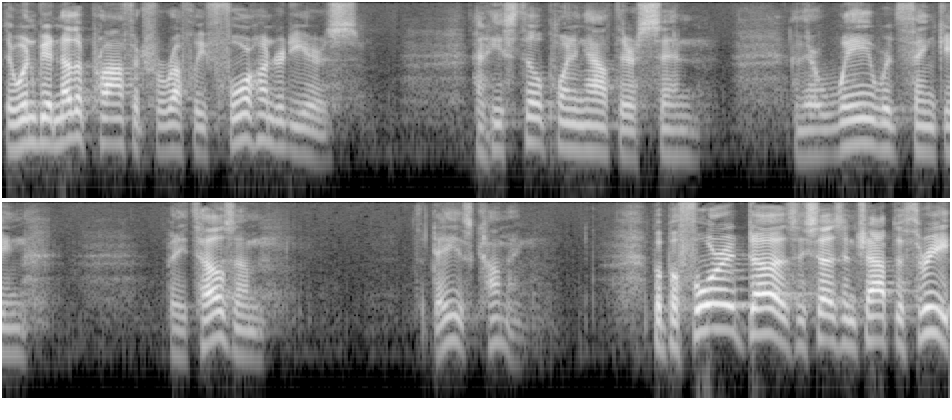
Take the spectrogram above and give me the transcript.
there wouldn't be another prophet for roughly 400 years. And he's still pointing out their sin and their wayward thinking. But he tells them, the day is coming. But before it does, he says in chapter 3,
